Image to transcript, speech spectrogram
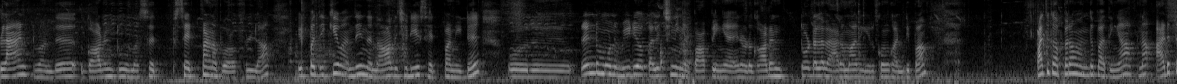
பிளான்ட் வந்து கார்டன் டூர் செட் செட் பண்ண போகிறோம் ஃபுல்லாக இப்போதைக்கு வந்து இந்த நாலு செடியை செட் பண்ணிவிட்டு ஒரு ரெண்டு மூணு வீடியோ கழித்து நீங்கள் பார்ப்பீங்க. என்னோடய கார்டன் டோட்டலாக வேறு மாதிரி இருக்கும் கண்டிப்பாக அதுக்கப்புறம் வந்து பார்த்திங்க அப்படின்னா அடுத்த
